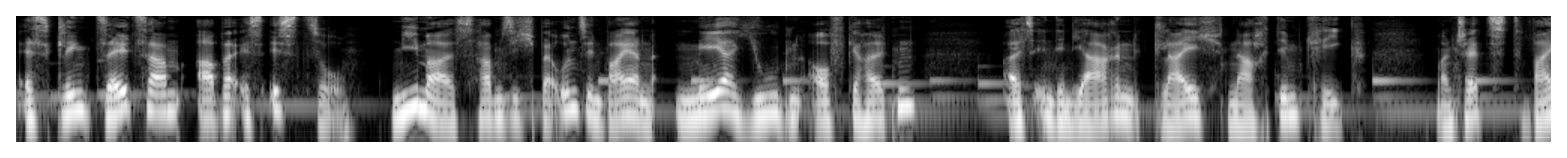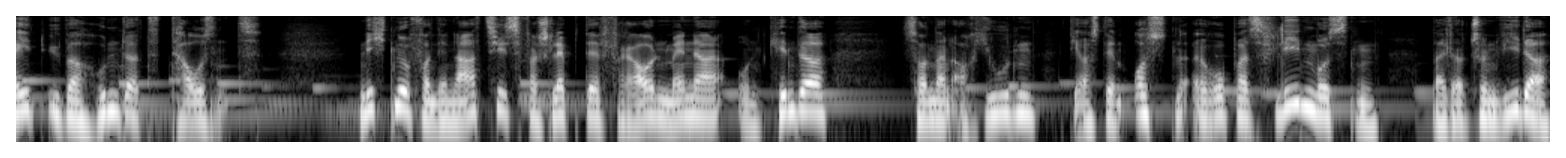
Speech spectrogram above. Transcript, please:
Es klingt seltsam, aber es ist so. Niemals haben sich bei uns in Bayern mehr Juden aufgehalten als in den Jahren gleich nach dem Krieg. Man schätzt weit über 100.000. Nicht nur von den Nazis verschleppte Frauen, Männer und Kinder, sondern auch Juden, die aus dem Osten Europas fliehen mussten, weil dort schon wieder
